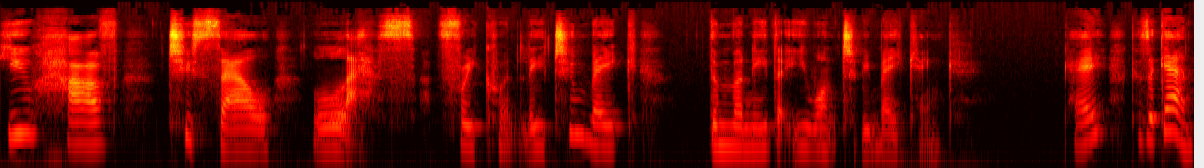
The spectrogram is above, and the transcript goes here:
you have to sell less frequently to make the money that you want to be making. Okay? Because again,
